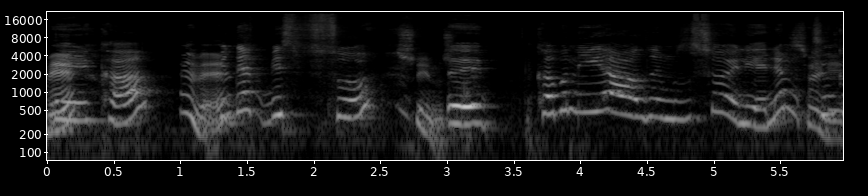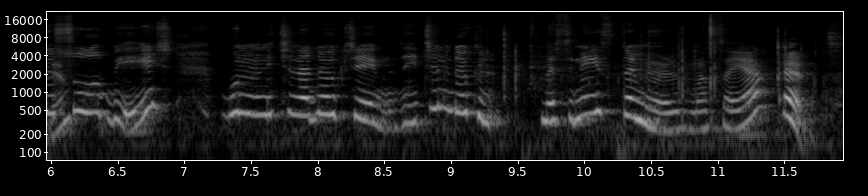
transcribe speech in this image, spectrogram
Ve Bir kap. Bir evet de bir su. suyumuz var. Ee, kabı niye aldığımızı söyleyelim. Söyleyelim. Çünkü sulu bir iş. Bunun içine dökeceğimiz için dökülmesini istemiyoruz masaya. Evet.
